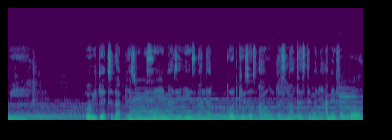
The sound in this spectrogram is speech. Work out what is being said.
we where we get to that place where we see Him as He is, and that God gives us our own personal testimony. I mean, for Paul,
